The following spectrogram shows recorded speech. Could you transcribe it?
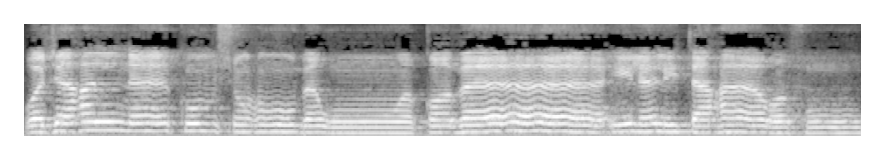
وجعلناكم شعوبا وقبائل لتعارفوا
